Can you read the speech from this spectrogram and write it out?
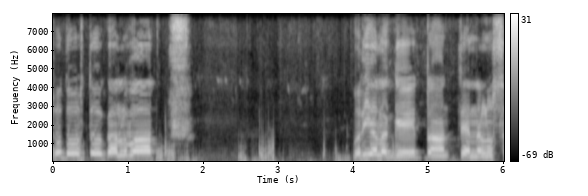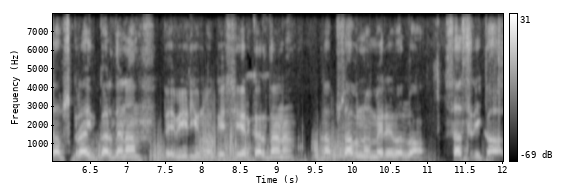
ਸੋ ਦੋਸਤੋ, ਗੱਲਬਾਤ ਵਧੀਆ ਲੱਗੇ ਤਾਂ ਚੈਨਲ ਨੂੰ ਸਬਸਕ੍ਰਾਈਬ ਕਰ ਦੇਣਾ ਤੇ ਵੀਡੀਓ ਨੂੰ ਅੱਗੇ ਸ਼ੇਅਰ ਕਰ ਦੇਣਾ। ਆਪ ਸਭ ਨੂੰ ਮੇਰੇ ਵੱਲੋਂ ਸਤਿ ਸ੍ਰੀ ਅਕਾਲ।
